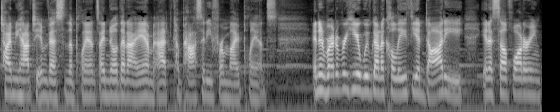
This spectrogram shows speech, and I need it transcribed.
time you have to invest in the plants. I know that I am at capacity for my plants. And then right over here, we've got a Calathea dotty in a self-watering,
